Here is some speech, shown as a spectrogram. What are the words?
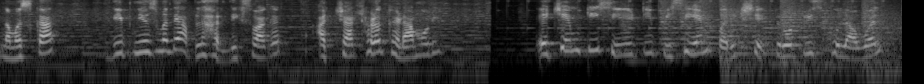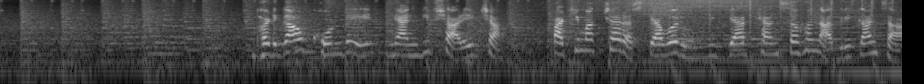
नमस्कार. दीप न्यूजमध्ये आपलं हार्दिक स्वागत. आजच्या ठळक घडामोडी. H M T C E T P C M परीक्षेत रोटरी स्कूल अव्वल. भडगाव खोंडे ज्ञानदीप शाळेच्या पाठीमागच्या रस्त्यावरून विद्यार्थ्यांसह नागरिकांचा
